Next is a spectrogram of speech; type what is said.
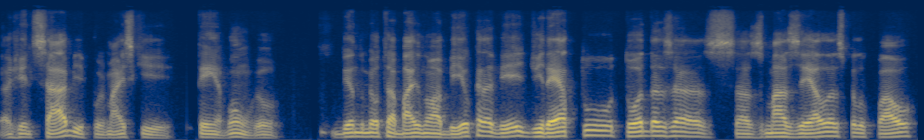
a gente sabe, por mais que tenha, bom, eu dentro do meu trabalho no OAB, eu quero ver direto todas as, as mazelas pelo qual,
